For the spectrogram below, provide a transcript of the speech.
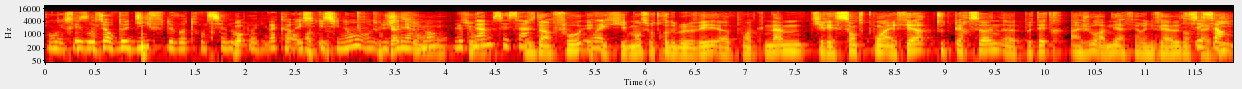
rentrez vos ça. heures de diff de votre ancien Bon. employeur. D'accord. Et, En et tout- sinon, tout cas, généralement, si on- le si CNAM, c'est ça? Plus d'infos, Ouais. effectivement, sur www.cnam-centre.fr. Toute personne peut être un jour amenée à faire une VAE dans sa ça. vie,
